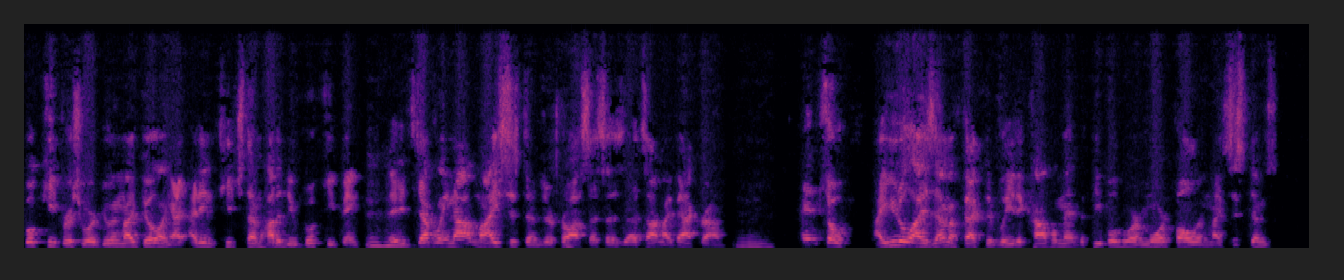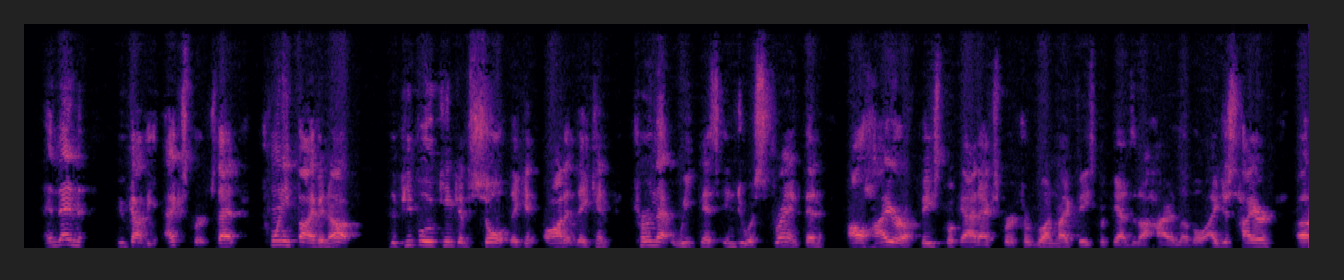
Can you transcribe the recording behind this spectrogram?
bookkeepers who are doing my billing. I, I didn't teach them how to do bookkeeping. Mm-hmm. It's definitely not my systems or processes. That's not my background. Mm. And so I utilize them effectively to complement the people who are more following my systems. And then you've got the experts that 25 and up, the people who can consult, they can audit, they can turn that weakness into a strength. And I'll hire a Facebook ad expert to run my Facebook ads at a higher level. I just hired uh,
